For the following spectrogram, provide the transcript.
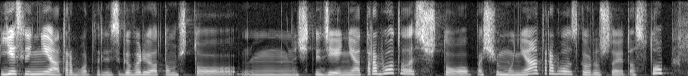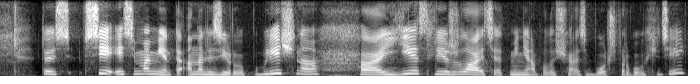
Если не отработались, говорю о том, что значит, идея не отработалась, что почему не отработалась, говорю, что это стоп. То есть все эти моменты анализирую публично. Если желаете от меня получать больше торговых идей,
